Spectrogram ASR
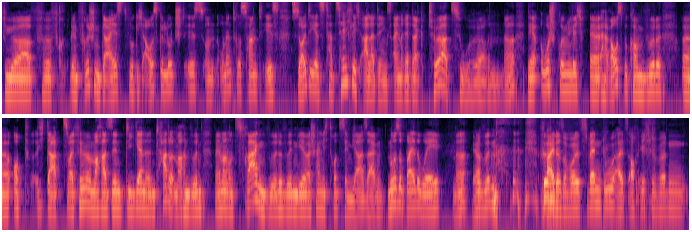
für, für den frischen Geist wirklich ausgelutscht ist und uninteressant ist. Sollte jetzt tatsächlich allerdings ein Redakteur zuhören, ne, der ursprünglich äh, herausbekommen würde, äh, ob da zwei Filmemacher sind, die gerne einen Tatort machen würden, wenn man uns fragen würde, würden wir wahrscheinlich trotzdem ja sagen. Nur so, by the way, Ne? Ja. Wir würden, würden Beide, sowohl Sven, du als auch ich, wir würden,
